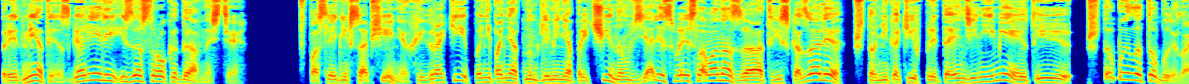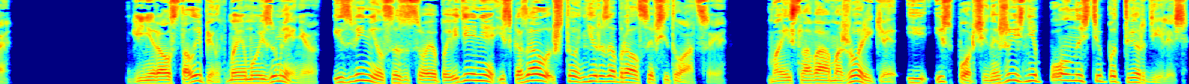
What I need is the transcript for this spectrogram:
Предметы сгорели из-за срока давности. В последних сообщениях игроки по непонятным для меня причинам взяли свои слова назад и сказали, что никаких претензий не имеют и что было, то было. Генерал Столыпин, к моему изумлению, извинился за свое поведение и сказал, что не разобрался в ситуации. Мои слова о мажорике и испорченной жизни полностью подтвердились.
